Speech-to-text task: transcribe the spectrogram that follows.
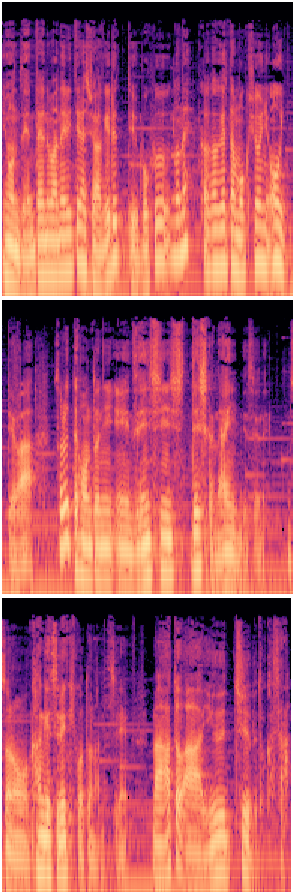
日本全体のマネリテラシーを上げるっていう僕のね、掲げた目標においては、それって本当に前進でしかないんですよね。その、歓迎すべきことなんですね。まあ、あとは YouTube とかさ、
